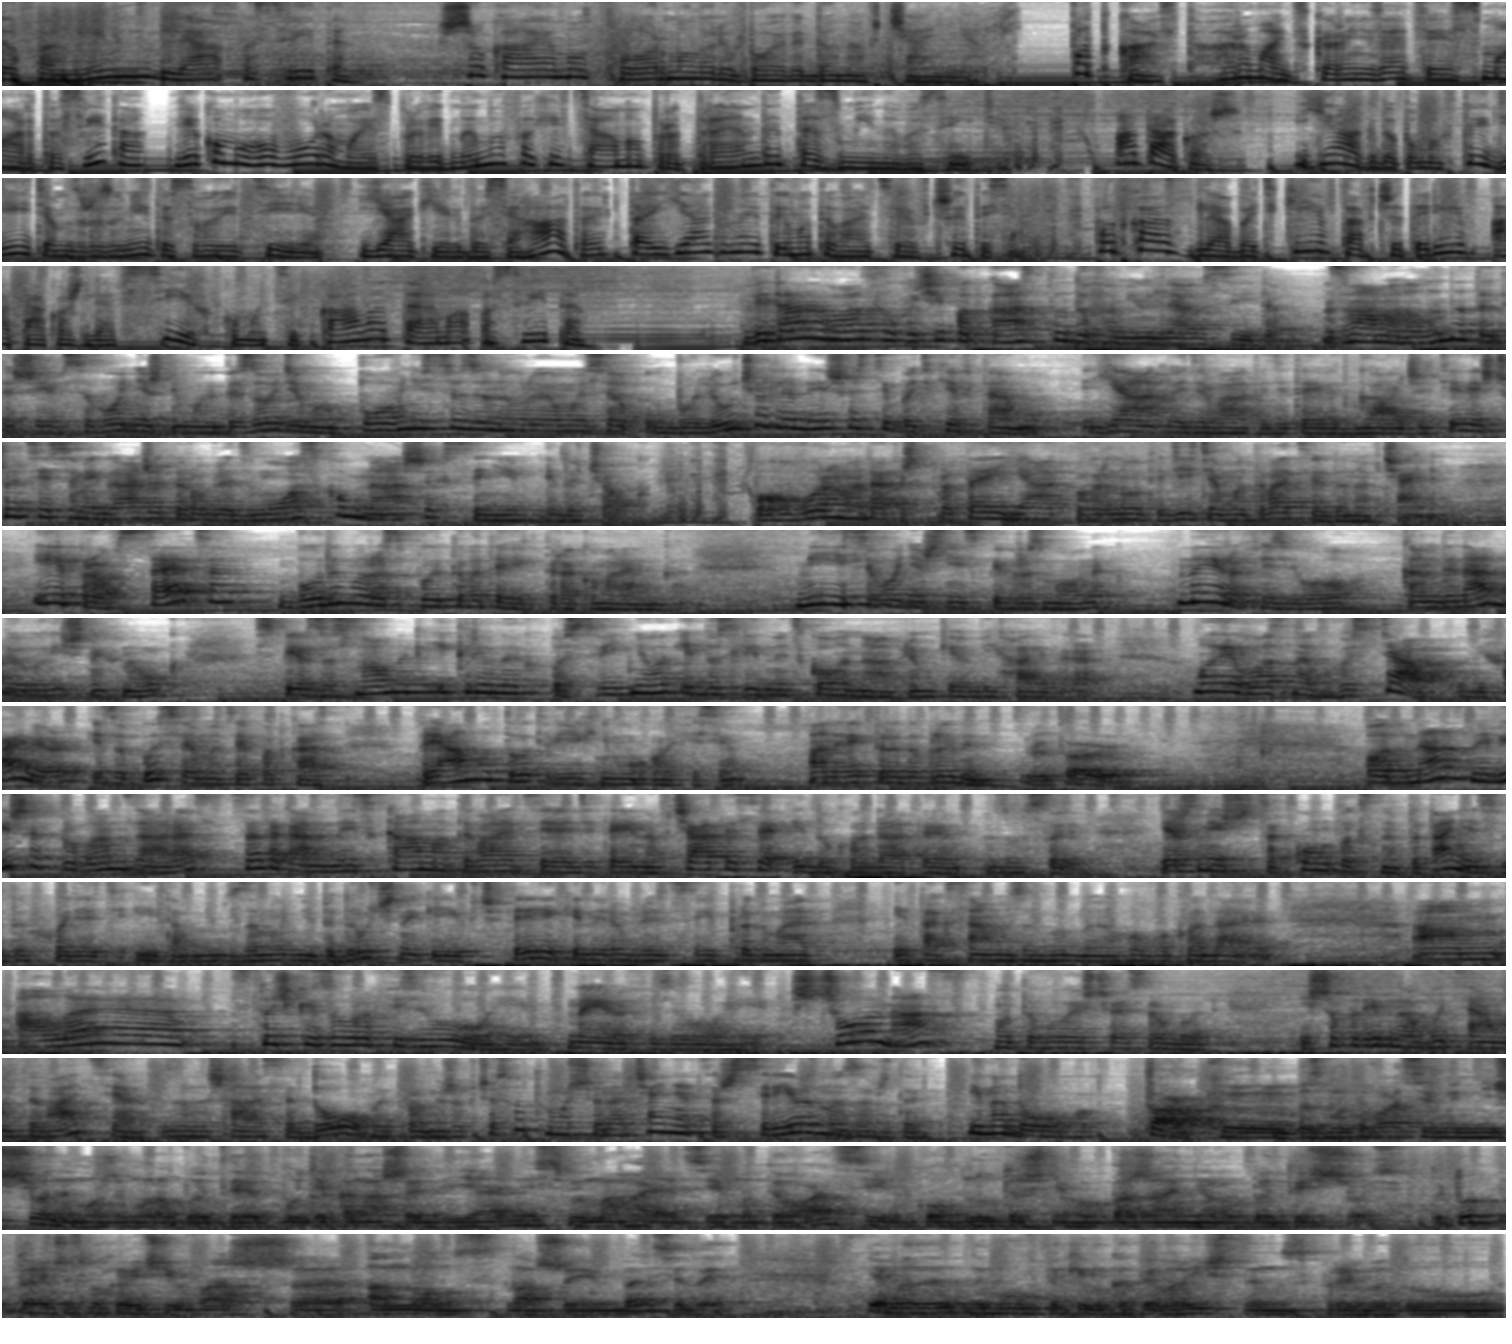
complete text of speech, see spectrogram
Дофамін для освіти. Шукаємо формулу любові до навчання. Подкаст громадської організації Смарт Освіта, в якому говоримо із провідними фахівцями про тренди та зміни в освіті. А також як допомогти дітям зрозуміти свої цілі, як їх досягати та як знайти мотивацію вчитися. Подкаст для батьків та вчителів, а також для всіх, кому цікава тема освіти. Вітаю вас, слухачі подкасту Дофамін для освіти. З вами Галина Титиш, і в сьогоднішньому епізоді ми повністю занурюємося у болючу для більшості батьків тему, як відірвати дітей від гаджетів і що ці самі гаджети роблять з мозком наших синів і дочок. Поговоримо також про те, як повернути дітям мотивацію до навчання. І про все це будемо розпитувати Віктора Комаренка. Мій сьогоднішній співрозмовник нейрофізіолог, кандидат біологічних наук, співзасновник і керівник освітнього і дослідницького напрямків Behavior. Ми, власне, в гостях у Behavior і записуємо цей подкаст прямо тут, в їхньому офісі. Пане Вікторе, добрий день. Вітаю. Одна з найбільших проблем зараз це така низька мотивація дітей навчатися і докладати зусиль. Я розумію, що це комплексне питання. Сюди входять і там занудні підручники, і вчителі, які не люблять свій предмет, і так само занудно його викладають. Але з точки зору фізіології, нейрофізіології, що нас мотивує щось робити, і що потрібно, аби ця мотивація залишалася довгий проміжок часу, тому що навчання це ж серйозно завжди і надовго. Так, е, без мотивації ми нічого не можемо робити. Будь-яка наша діяльність вимагає цієї мотивації, такого внутрішнього бажання робити щось. Тут, до речі, слухаючи ваш е, анонс нашої бесіди. Я би не був таким категоричним з приводу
